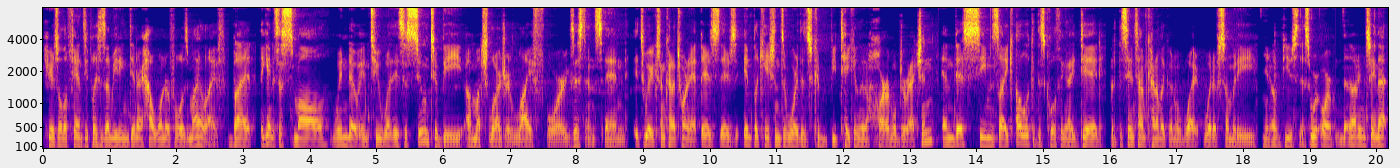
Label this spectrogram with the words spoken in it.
here's all the fancy places I'm eating dinner. How wonderful is my life? But again, it's a small window into what is assumed to be a much larger life or existence. And it's weird because I'm kind of torn in it. There's, there's implications of where this could be taken in a horrible direction. And this seems like, oh, look at this cool thing I did. But at the same time, kind of like, oh, you what, what if somebody, you know, abused this? Or, or not even saying that,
